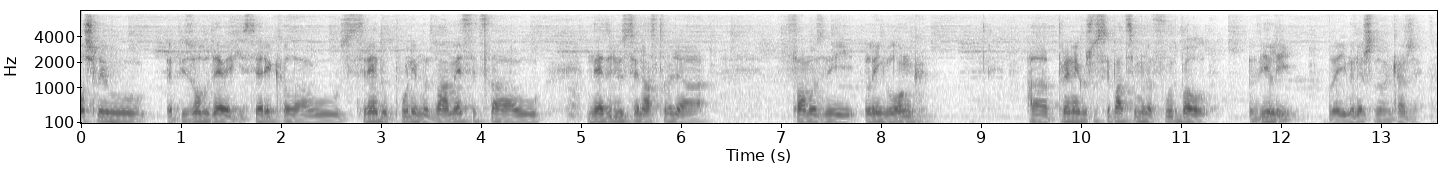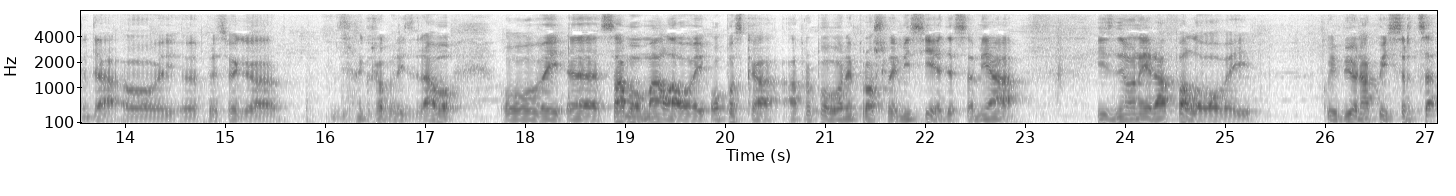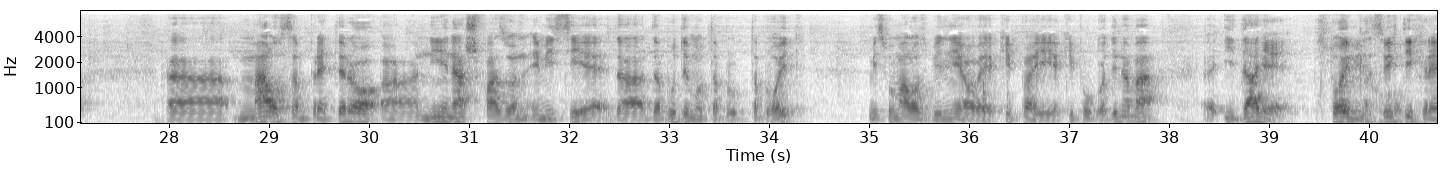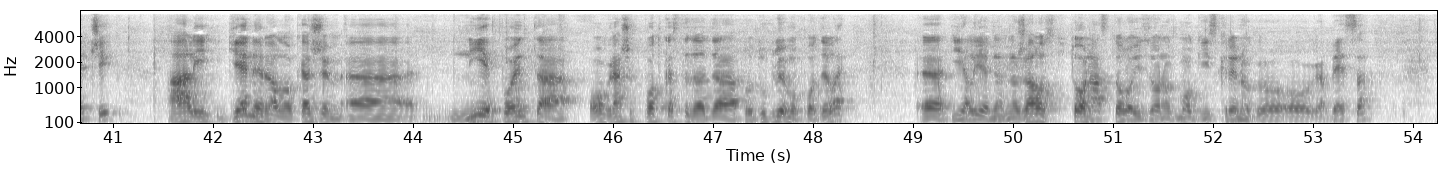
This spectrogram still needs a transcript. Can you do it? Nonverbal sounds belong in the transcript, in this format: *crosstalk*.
Dobrodošli u epizodu 9 Hystericala. U sredu punimo dva meseca, a u nedelju se nastavlja famozni Ling Long. A, pre nego što se bacimo na futbal, Vili, da ima nešto da vam kaže. Da, ovaj, pre svega *laughs* grobar i zdravo. Ovaj, e, samo mala ovaj, opaska apropo one prošle emisije gde sam ja izneo onaj Rafal ovaj, koji je bio onako iz srca. Uh, malo sam pretero, uh, nije naš fazon emisije da, da budemo tablo, tabloid. Mi smo malo ozbiljnije ove ekipa i ekipa u godinama. Uh, I dalje stojim iza svih tih reči, ali generalno, kažem, uh, nije poenta ovog našeg podcasta da, da produbljujemo podele, uh, jer je, nažalost, to nastalo iz onog mog iskrenog ovoga besa.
